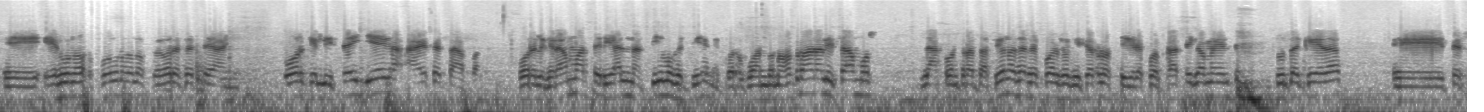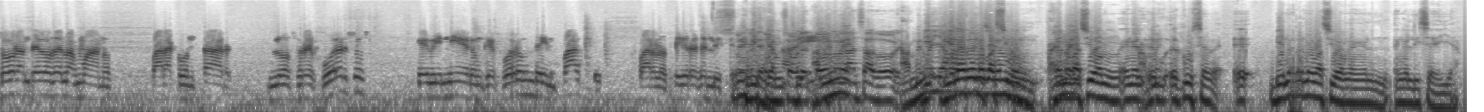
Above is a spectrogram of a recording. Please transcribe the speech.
eh, es uno, fue uno de los peores este año, porque el Licey llega a esa etapa por el gran material nativo que tiene. Pero cuando nosotros analizamos las contrataciones de refuerzo que hicieron los Tigres, pues prácticamente tú te quedas, eh, te sobran dedos de las manos para contar los refuerzos que vinieron, que fueron de impacto para los Tigres del Liceo. a, mí me, llama viene renovación, renovación en el, eh, viene renovación en el, en el Licey ya.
